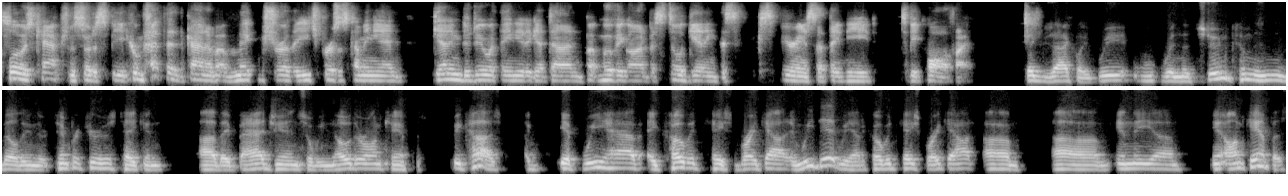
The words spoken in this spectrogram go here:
closed caption, so to speak, method kind of of making sure that each person's coming in getting to do what they need to get done, but moving on, but still getting this experience that they need to be qualified. Exactly. We when the student comes in the building, their temperature is taken. Uh, they badge in, so we know they're on campus. Because if we have a COVID case breakout, and we did, we had a COVID case breakout um, um, in the uh, in, on campus.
